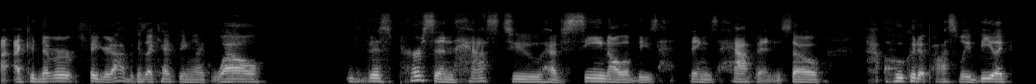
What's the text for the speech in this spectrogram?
I could never figure it out because I kept being like, well, this person has to have seen all of these things happen. So who could it possibly be like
